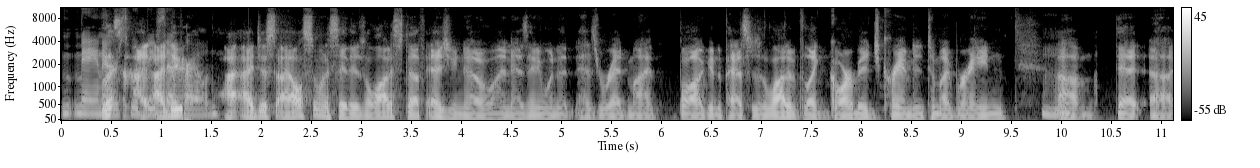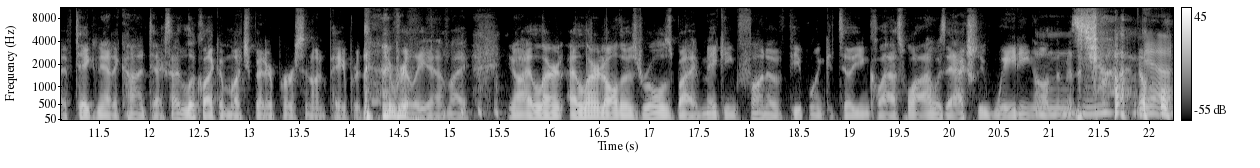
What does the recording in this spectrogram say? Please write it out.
Manners Listen, would be I, I so do. proud. I, I just. I also want to say there's a lot of stuff, as you know, and as anyone that has read my blog in the past, there's a lot of like garbage crammed into my brain Mhm. um, that uh, if taken out of context, I look like a much better person on paper than I really am. I, you know, I learned I learned all those rules by making fun of people in cotillion class while I was actually waiting on them as a Mhm. child. Yeah,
